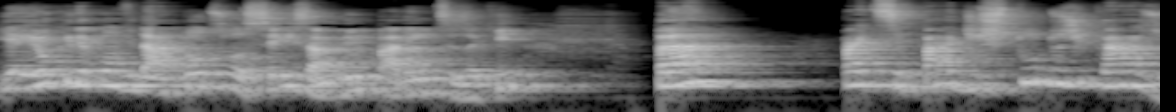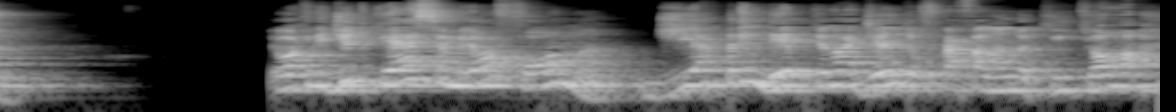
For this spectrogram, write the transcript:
E aí eu queria convidar todos vocês, abrir um parênteses aqui, para participar de estudos de caso. Eu acredito que essa é a melhor forma de aprender, porque não adianta eu ficar falando aqui que ó,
